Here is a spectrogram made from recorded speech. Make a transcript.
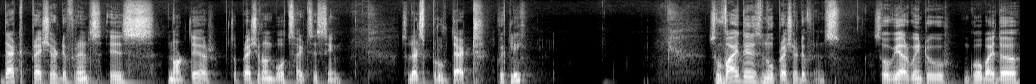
that pressure difference is not there. So pressure on both sides is same. So let's prove that quickly. So why there is no pressure difference? So we are going to go by the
